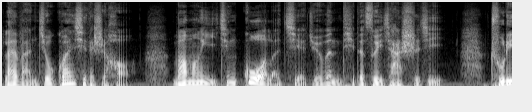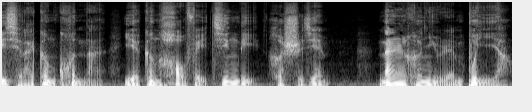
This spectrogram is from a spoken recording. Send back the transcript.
来挽救关系的时候，往往已经过了解决问题的最佳时机，处理起来更困难，也更耗费精力和时间。男人和女人不一样，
